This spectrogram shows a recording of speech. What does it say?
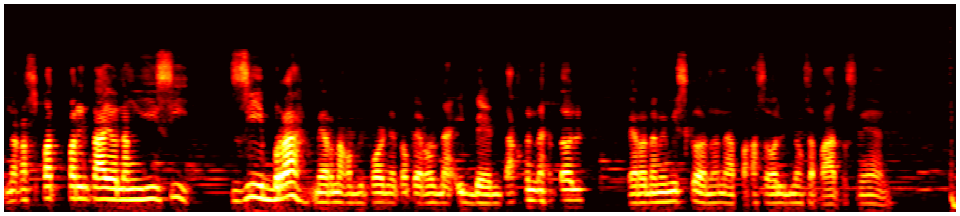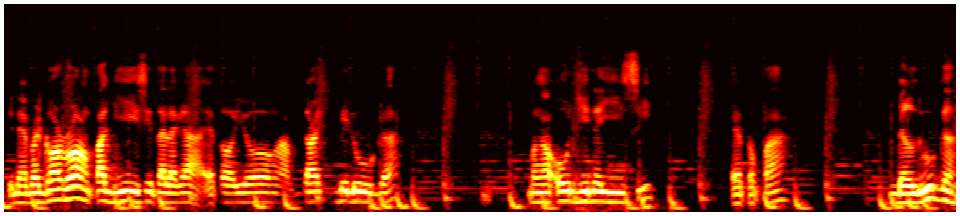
Nakaspot pa rin tayo ng Yeezy. Zebra. Meron ako before nito pero naibenta ko na tol. Pero namimiss ko, no? napaka-solid ng sapatos na yan. You never go wrong pag Yeezy talaga. Ito yung um, Dark Beluga mga OG na Yeezy. Ito pa, Beluga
